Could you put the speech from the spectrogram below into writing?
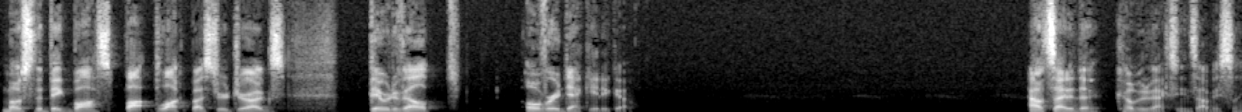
most of the big boss blockbuster drugs. They were developed over a decade ago. Outside of the COVID vaccines, obviously.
